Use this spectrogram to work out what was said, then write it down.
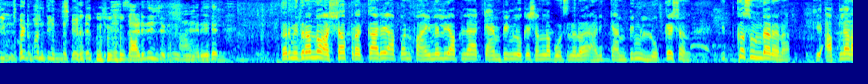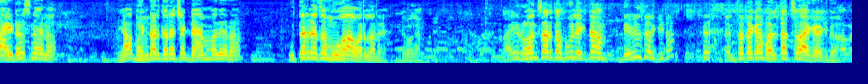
तिप्पट पण तीनशे. साडेतीनशे. काय रे? तर मित्रांनो अशा प्रकारे आपण फायनली आपल्या कॅम्पिंग लोकेशनला पोहोचलेलो आहे. आणि कॅम्पिंग लोकेशन इतकं सुंदर आहे ना की आपल्या रायडर्सने ना ह्या भंडारदराच्या डॅममध्ये ना उतरण्याचा मोह आवरला नाही. हे बघा. भाई रोहन सरचा फुल एकदम. डेव्हिल सर्किट हा यांचा तर काय भलताच स्वाग आहे एकदम.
